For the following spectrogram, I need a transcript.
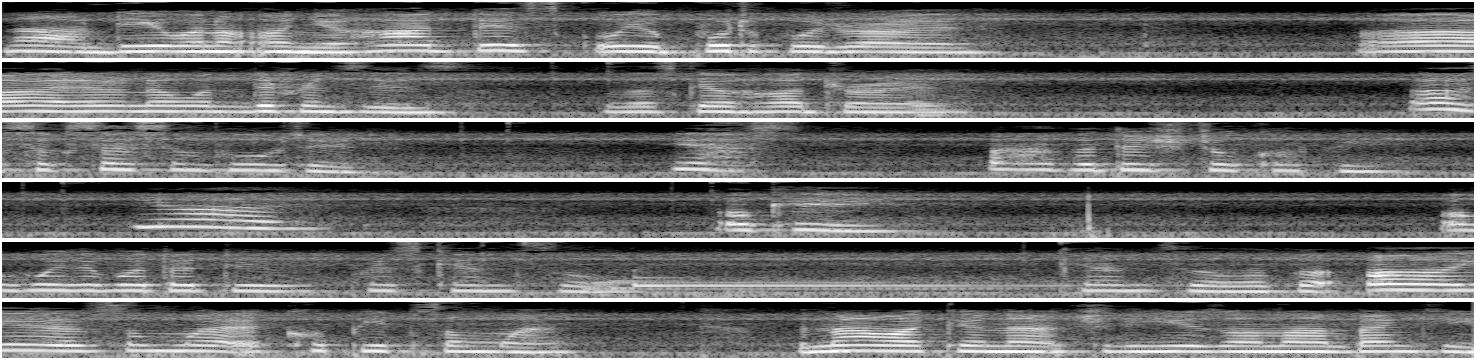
Now, do you want it on your hard disk or your portable drive? Uh, I don't know what the difference is. So let's go hard drive. Ah, oh, success imported. Yes, I have a digital copy. Yay. Okay. Oh, wait, what did I do? Press cancel. Cancel. Oh yeah, somewhere I copied somewhere. But now I can actually use online banking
